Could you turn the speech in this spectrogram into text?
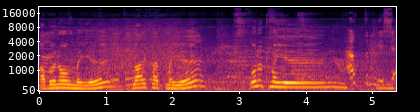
abone olmayı, like atmayı unutmayın. Attım bir şey.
